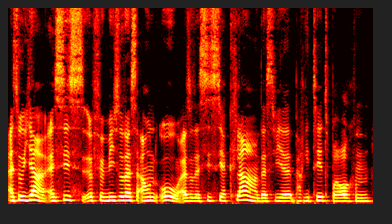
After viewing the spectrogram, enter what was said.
Also ja, es ist äh, für mich so das A und O. Also das ist ja klar, dass wir Parität brauchen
